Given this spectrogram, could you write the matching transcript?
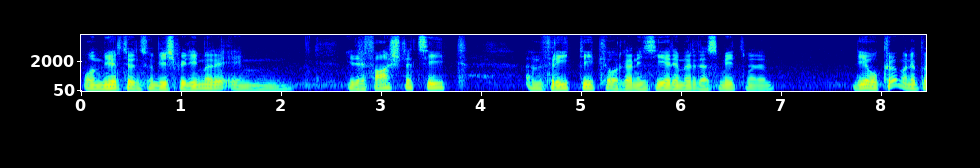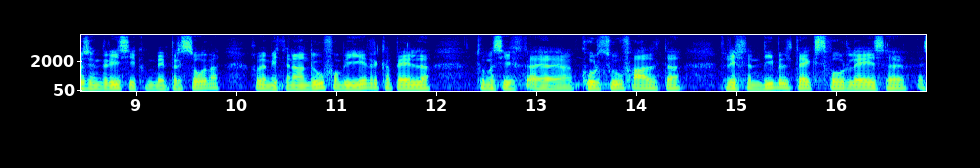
Und wir tun zum Beispiel immer im, in der Fastenzeit, am Freitag organisieren wir das mit einem die, die kommen, etwa sind 30 Personen, kommen miteinander auf und bei jeder Kapelle tut man sich äh, kurz aufhalten, vielleicht einen Bibeltext vorlesen, ein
